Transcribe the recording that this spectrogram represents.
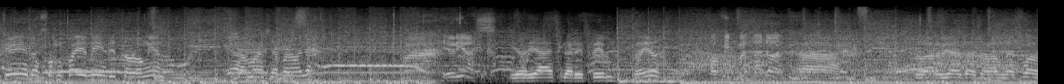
Oke, udah sampai nih ditolongin. Sama siapa namanya? Ilyas, Ilyas dari tim Trail. Covid Matador. Nah, luar biasa salam gaspol.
